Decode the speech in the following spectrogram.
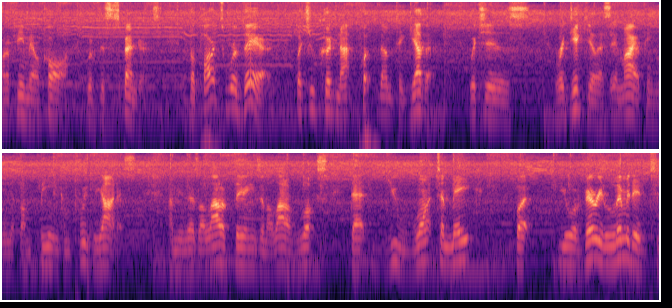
on a female CAW with the suspenders. The parts were there, but you could not put them together, which is ridiculous in my opinion, if I'm being completely honest. I mean, there's a lot of things and a lot of looks that you want to make, but you are very limited to,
